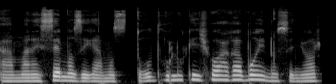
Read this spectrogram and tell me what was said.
amanecemos, digamos, todo lo que yo haga bueno, Señor,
